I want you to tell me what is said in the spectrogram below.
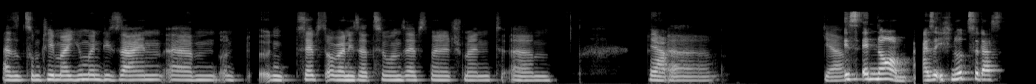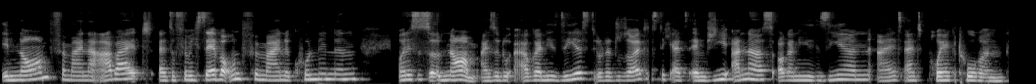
Also zum Thema Human Design ähm, und, und, Selbstorganisation, Selbstmanagement. Ähm, ja. Äh, ja. Ist enorm. Also ich nutze das enorm für meine Arbeit, also für mich selber und für meine Kundinnen. Und es ist enorm. Also du organisierst oder du solltest dich als MG anders organisieren als als Projektorin.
